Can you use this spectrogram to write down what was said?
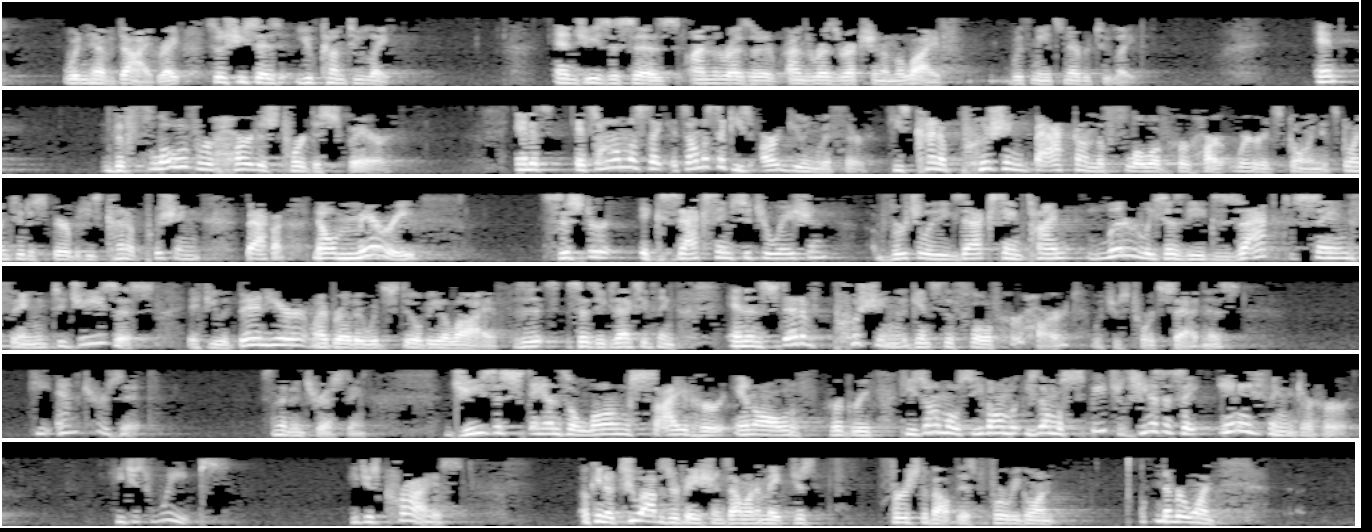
wouldn't have died, right? So she says, You've come too late. And Jesus says, I'm the, I'm the resurrection and the life. With me, it's never too late. And the flow of her heart is toward despair. And it's, it's almost like it's almost like he's arguing with her. He's kind of pushing back on the flow of her heart where it's going. It's going to despair, but he's kind of pushing back on. Now Mary, sister, exact same situation, virtually the exact same time, literally says the exact same thing to Jesus. If you had been here, my brother would still be alive. It says the exact same thing. And instead of pushing against the flow of her heart, which was towards sadness, he enters it. Isn't that interesting? Jesus stands alongside her in all of her grief. He's almost, he's almost, he's almost speechless. He doesn't say anything to her. He just weeps. He just cries. Okay, now two observations I want to make just first about this before we go on. Number one,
